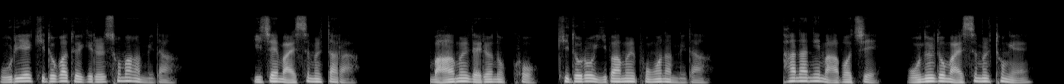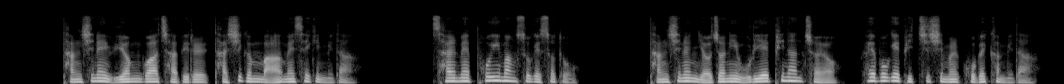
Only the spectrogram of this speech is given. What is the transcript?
우리의 기도가 되기를 소망합니다. 이제 말씀을 따라 마음을 내려놓고 기도로 이 밤을 봉헌합니다. 하나님 아버지, 오늘도 말씀을 통해 당신의 위엄과 자비를 다시금 마음에 새깁니다. 삶의 포위망 속에서도 당신은 여전히 우리의 피난처여 회복의 빛이심을 고백합니다.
